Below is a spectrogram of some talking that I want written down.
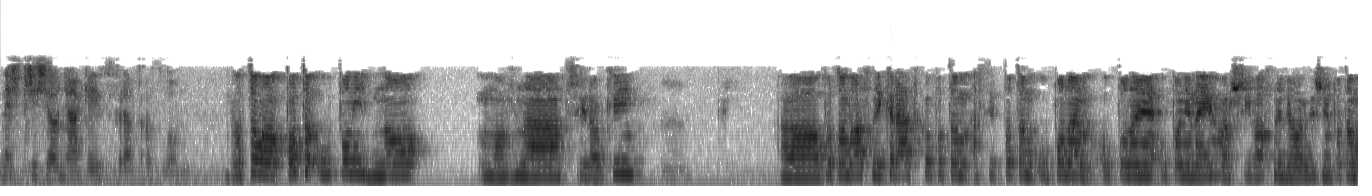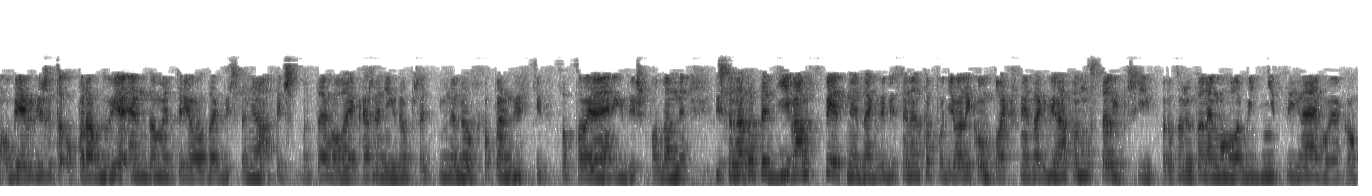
než přišel nějaký zvrat a zlom? Bylo to, po to úplný dno možná tři roky, potom vlastně krátko, potom asi potom úplně, úplně, úplně nejhorší vlastně bylo, když mě potom objevili, že to opravdu je endometrióza, když jsem měla asi čtvrtého lékaře, nikdo předtím nebyl schopen zjistit, co to je, i když podle mě, když se na to teď dívám zpětně, tak kdyby se na to podívali komplexně, tak by na to museli přijít, protože to nemohlo být nic jiného. Jako,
